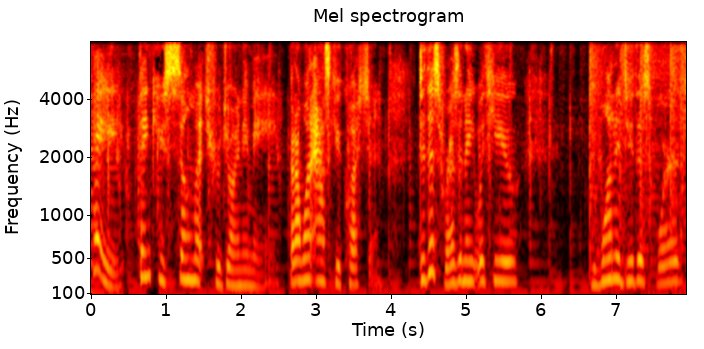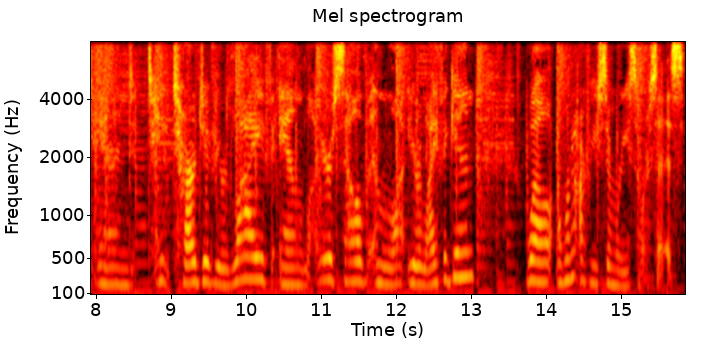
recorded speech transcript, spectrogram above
Hey, thank you so much for joining me. But I want to ask you a question. Did this resonate with you? You want to do this work and take charge of your life and love yourself and love your life again? Well, I want to offer you some resources.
